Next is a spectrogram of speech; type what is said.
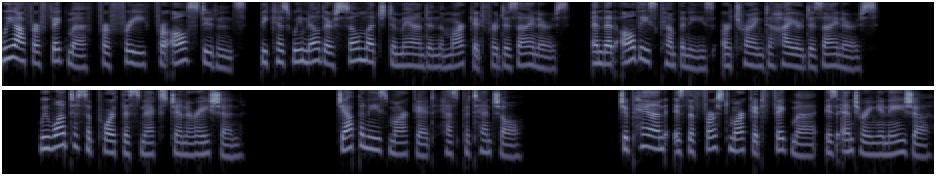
We offer Figma for free for all students because we know there's so much demand in the market for designers, and that all these companies are trying to hire designers. We want to support this next generation. Japanese market has potential. Japan is the first market Figma is entering in Asia.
